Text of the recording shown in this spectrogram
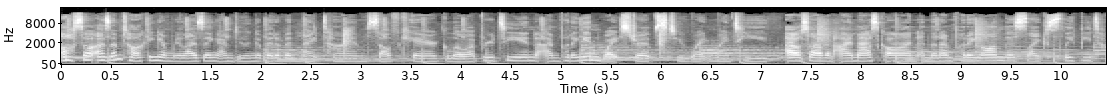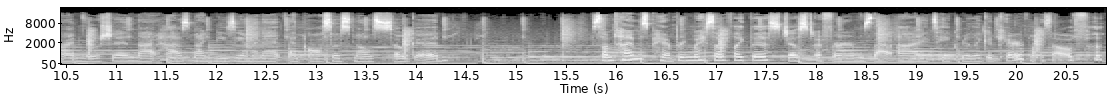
Also, as I'm talking, I'm realizing I'm doing a bit of a nighttime self care glow up routine. I'm putting in white strips to whiten my teeth. I also have an eye mask on, and then I'm putting on this like sleepy time lotion that has magnesium in it and also smells so good. Sometimes pampering myself like this just affirms that I take really good care of myself.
